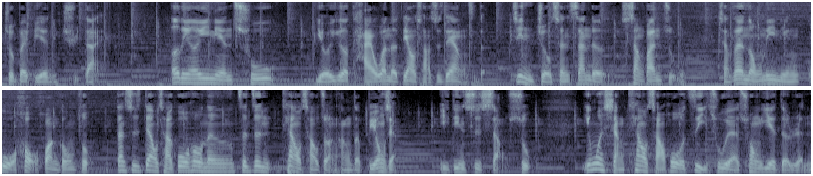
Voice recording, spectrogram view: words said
就被别人取代。二零二一年初，有一个台湾的调查是这样子的：近九成三的上班族想在农历年过后换工作，但是调查过后呢，真正跳槽转行的不用想，一定是少数。因为想跳槽或自己出来创业的人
